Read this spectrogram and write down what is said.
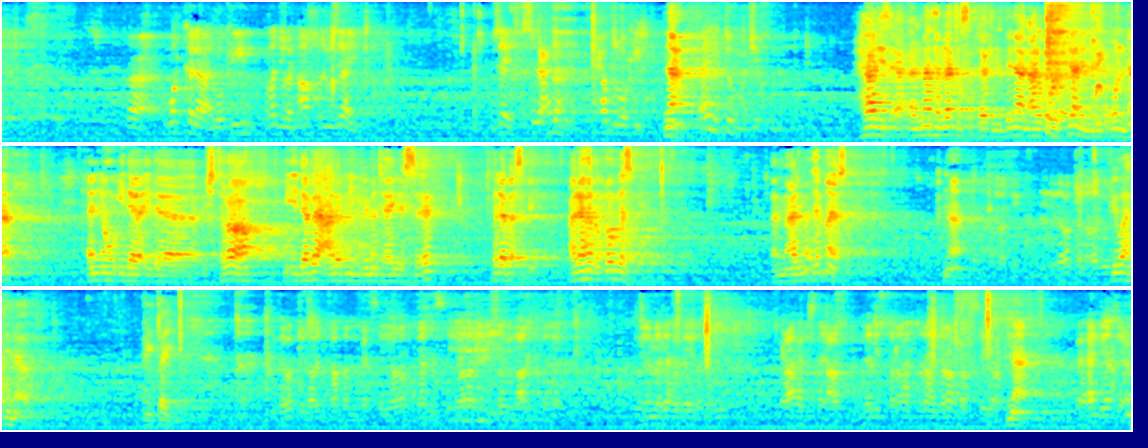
فوكل الوكيل رجلا آخر يزايد. يزايد في السلعة له حظ الوكيل. نعم. أين التهمة يا شيخ؟ هذه المذهب لا تصح لكن بناء على القول الثاني الذي قلنا أنه إذا إذا اشتراه إذا باع على ابنه بما انتهى إلى السعر فلا بأس به. على هذا القول يصح. أما على المذهب ما يصح. نعم. إذا في واحد هنا أي طيب. إذا وكل رجل آخر لبيع سيارة كانت السيارة آلاف ولما ذهب إلى الذي اشتراها اشتراها السيارة نعم فهل يقع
